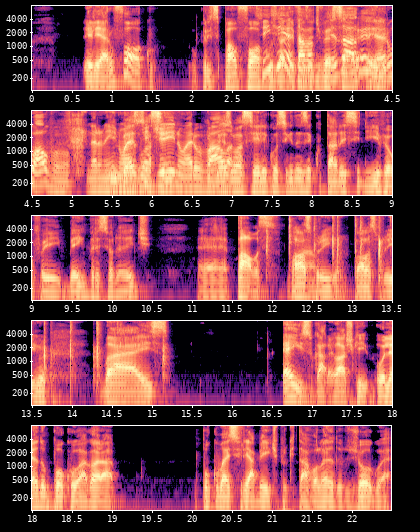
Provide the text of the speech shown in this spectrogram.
Ele era o foco. O principal foco sim, sim, da defesa tava, adversária exato, é ele. era o alvo, não era nem, E não era o CJ, assim- não era o Vala. mesmo assim, ele conseguindo executar nesse nível foi bem impressionante. É, palmas. Palmas Ah. pro Igor. Palmas pro Igor. Mas é isso, cara. Eu acho que olhando um pouco agora, um pouco mais friamente pro que tá rolando no jogo, é.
